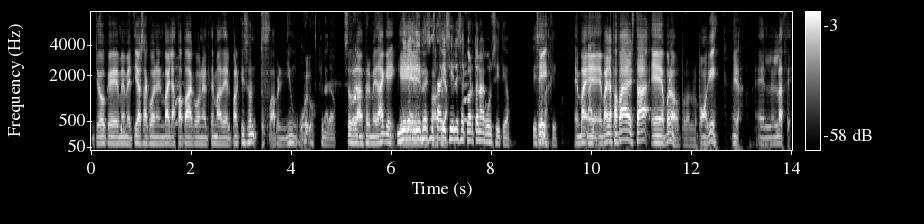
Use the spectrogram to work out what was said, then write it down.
Yo que me metí a saco en el Bailas Papá con el tema del Parkinson, pf, aprendí un huevo Claro. sobre la enfermedad que, que Miguel dice si está visible ese corto en algún sitio. Dice Sí. Magi. En, Vale. eh, en Papá está, eh, bueno, pues lo pongo aquí. Mira, el enlace.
